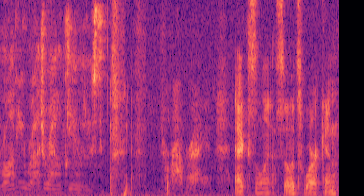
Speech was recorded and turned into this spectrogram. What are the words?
Ronnie Roger. Excellent. So it's working.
